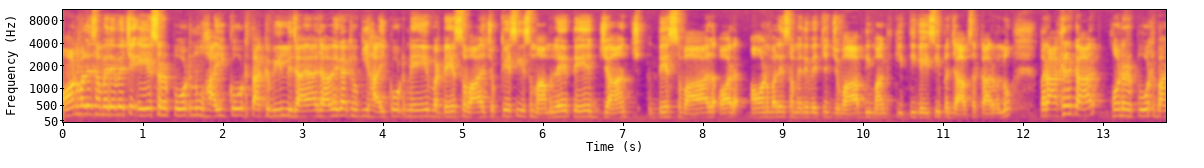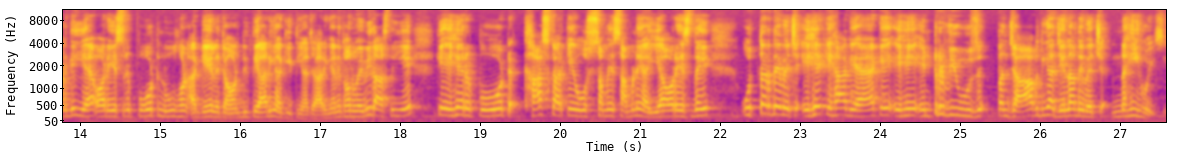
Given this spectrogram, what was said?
ਆਉਣ ਵਾਲੇ ਸਮੇਂ ਦੇ ਵਿੱਚ ਇਸ ਰਿਪੋਰਟ ਨੂੰ ਹਾਈ ਕੋਰਟ ਤੱਕ ਵੀ ਲਿਜਾਇਆ ਜਾਵੇਗਾ, ਕਿਉਂਕਿ ਹਾਈ ਕੋਰਟ ਨੇ ਵੱਡੇ ਸਵਾਲ ਚੁੱਕੇ ਸੀ ਇਸ ਮਾਮਲੇ ਤੇ ਜਾਂਚ ਦੇ ਸਵਾਲ ਔਰ ਆਉਣ ਵਾਲੇ ਸਮੇਂ ਦੇ ਵਿੱਚ ਜਵਾਬ ਦੀ ਮੰਗ ਕੀਤੀ ਗਈ ਸੀ ਪੰਜਾਬ ਸਰਕਾਰ ਵੱਲੋਂ। ਪਰ ਆਖਿਰਕਾਰ ਹੁਣ ਰਿਪੋਰਟ ਬਣ ਗਈ ਹੈ ਔਰ ਇਸ ਰਿਪੋਰਟ ਨੂੰ ਹੁਣ ਅੱਗੇ ਲਿਜਾਉਣ ਦੀ ਤਿਆਰੀਆਂ ਕੀਤੀਆਂ ਜਾ ਰਹੀਆਂ ਨੇ। ਤੁਹਾਨੂੰ ਇਹ ਵੀ ਦੱਸ ਦਈਏ ਕਿ ਇਹ ਰਿਪੋਰਟ ਖਾਸ ਕਰਕੇ ਉਸ ਸਮੇਂ ਸਾਹਮਣੇ ਆਈ ਹੈ ਔਰ ਇਸ ਦੇ ਉੱਤਰ ਦੇ ਵਿੱਚ ਇਹ ਕਿਹਾ ਗਿਆ ਹੈ ਕਿ ਇਹ ਇੰਟਰਵਿਊਜ਼ ਪੰਜਾਬ ਦੀਆਂ ਜੇਲ੍ਹਾਂ ਦੇ ਵਿੱਚ ਨਹੀਂ ਹੋਈ ਸੀ।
